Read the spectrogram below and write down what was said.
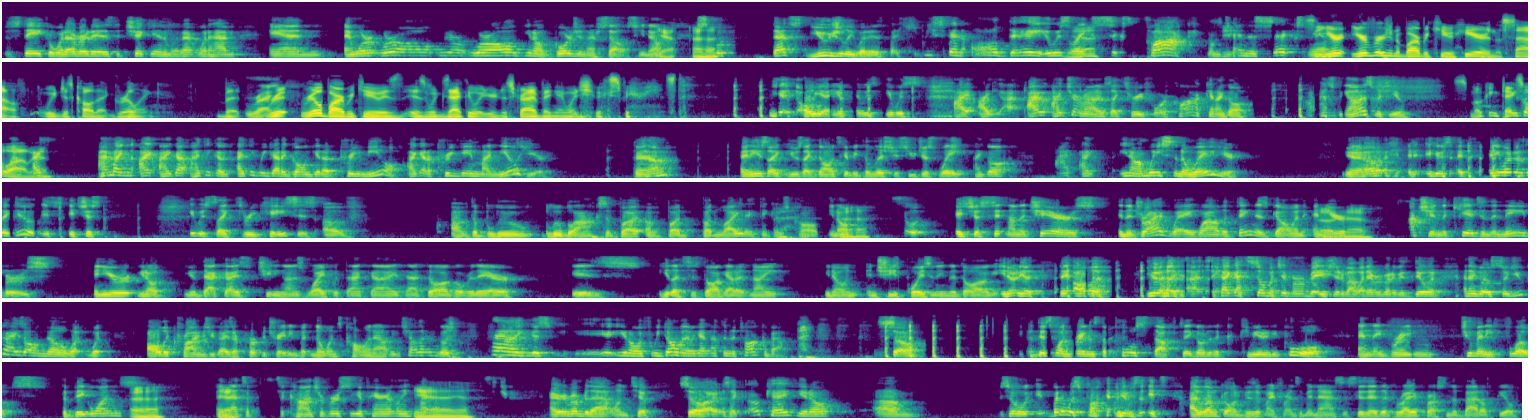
the steak or whatever it is, the chicken, whatever, what have you, and and we're we're all we're we're all you know gorging ourselves, you know. Yeah, uh-huh. So that's usually what it is. But he, we spent all day. It was Yeah. like six o'clock from See- ten to six. See, man. your your version of barbecue here in the South, we just call that grilling. But Right. re- real barbecue is is exactly what you're describing and what you experienced. Yeah. Oh yeah. It was. It was. I. I. I. I turned around. It was like three, four o'clock, and I go. I'll just be honest with you. Smoking takes a while, I- man. I might. I. I got. I think. I think we got to go and get a pre-meal. I got to pre-game my meal here. You know. And he's like. He was like, no, it's gonna be delicious. You just wait. I go. I. I. You know, I'm wasting away here. You know. And he was. And what they do? It's. It's just. It was like three cases of. Of the blue blue blocks of Bud of Bud Bud Light, I think it was called. You know. Uh-huh. So it's just sitting on the chairs in the driveway while the thing is going, and oh you're no. Watching the kids and the neighbors, and you're, you know, you know that guy's cheating on his wife with that guy. That dog over there is he lets his dog out at night, you know, and, and she's poisoning the dog. You know, they all the. You know, like I, like I got so much information about what everybody was doing, and I go, so you guys all know what what all the crimes you guys are perpetrating, but no one's calling out each other. He goes, yeah, he goes, you know, if we don't, then we got nothing to talk about. So this one brings the pool stuff. They go to the community pool and they bring too many floats, the big ones, Uh huh. and yeah. that's a, it's a controversy apparently. Yeah, yeah. I, I remember that one too. So I was like, okay, you know. Um, so, it, but it was fun. I mean, it was, it's. I love going to visit my friends in Manassas because I live right across from the battlefield,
